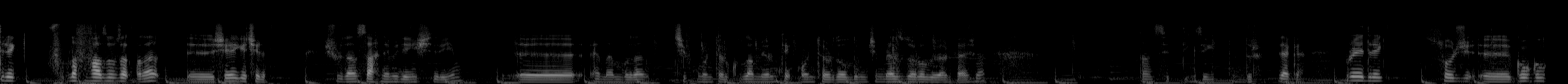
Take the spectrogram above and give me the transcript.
direkt lafı fazla uzatmadan e, şeye geçelim. Şuradan sahnemi değiştireyim. Ee, hemen buradan çift monitör kullanmıyorum. Tek monitörde olduğum için biraz zor oluyor arkadaşlar. Lan settings'e gittim dur. Bir dakika. Buraya direkt Soci, e, Google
